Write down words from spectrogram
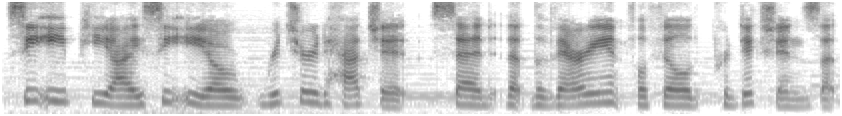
CEPI CEO Richard Hatchett said that the variant fulfilled predictions that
